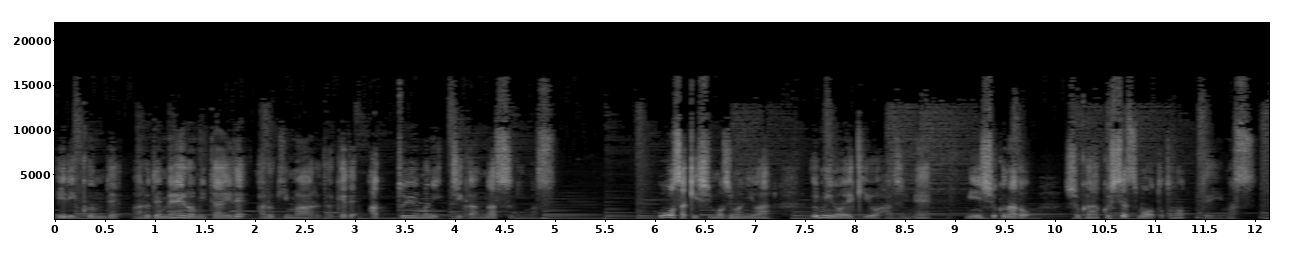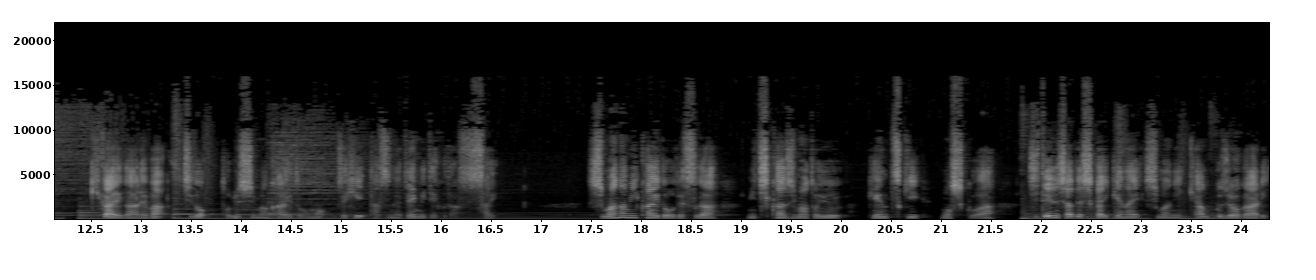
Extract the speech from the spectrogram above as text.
入り組んでまるで迷路みたいで歩き回るだけであっという間に時間が過ぎます。大崎下島には海の駅をはじめ民宿など宿泊施設も整っています。機会があれば一度飛島街道もぜひ訪ねてみてください。しまなみ海道ですが、道か島という原付もしくは自転車でしか行けない島にキャンプ場があり、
